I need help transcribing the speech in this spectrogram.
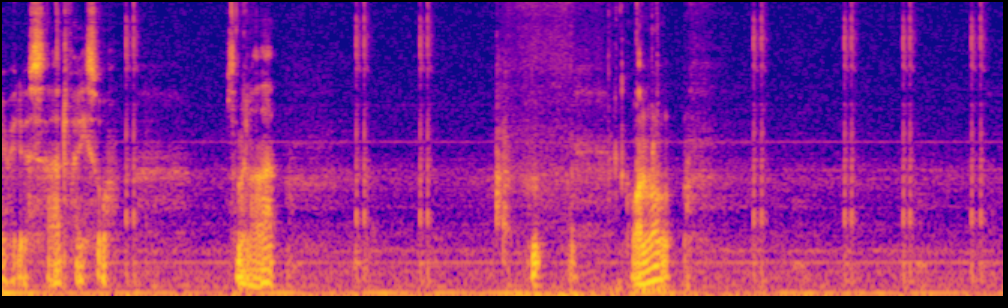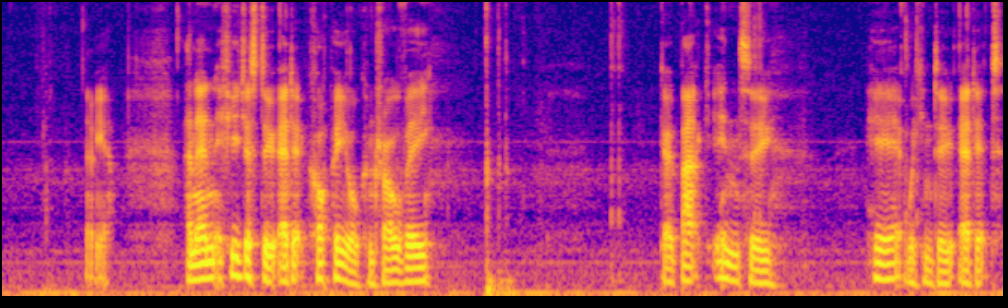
Maybe do a sad face or something like that. One wrong. There we go. And then if you just do edit copy or control V, go back into here, we can do edit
